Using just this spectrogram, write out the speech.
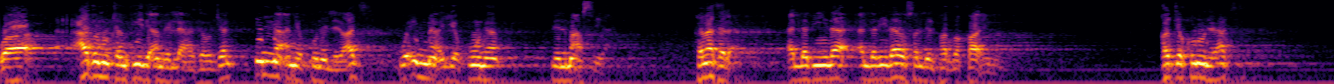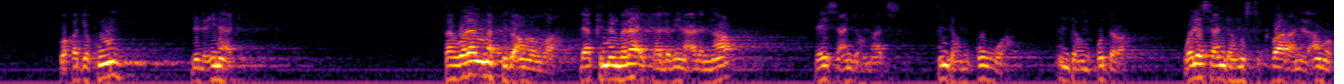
وعدم تنفيذ أمر الله عز وجل إما أن يكون للعجز وإما أن يكون للمعصية. فمثلا الذي لا الذي لا يصلي الفرض قائما قد يكون للعجز وقد يكون للعناد فهو لا ينفذ أمر الله. لكن الملائكة الذين على النار ليس عندهم عجز عندهم قوة عندهم قدرة وليس عندهم استكبار عن الأمر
